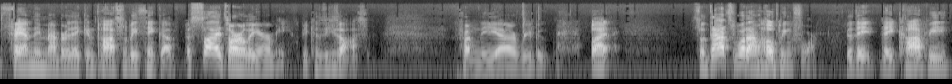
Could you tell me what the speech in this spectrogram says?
family member they can possibly think of, besides R. Lee Ermey, because he's awesome from the uh, reboot. But so that's what I'm hoping for. They they copy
